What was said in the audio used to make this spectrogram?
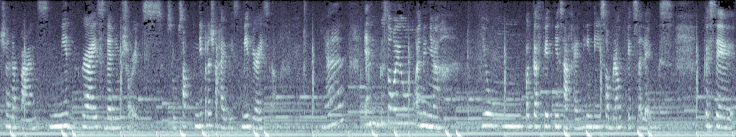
siya na pants. Mid-rise denim shorts. So, sak hindi pala siya high waist. Mid-rise lang. Yan. And gusto ko yung ano niya, yung pagka-fit niya sa akin, hindi sobrang fit sa legs. Kasi,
